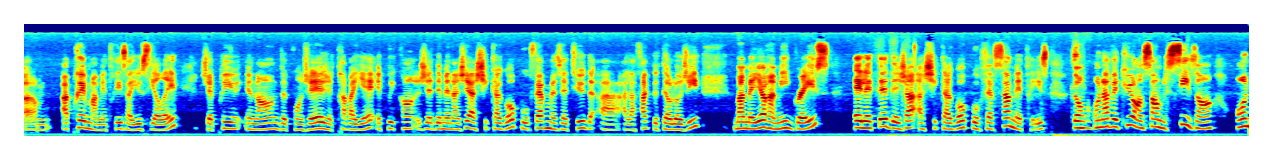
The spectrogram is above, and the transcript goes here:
Euh, après ma maîtrise à UCLA, j'ai pris un an de congé, j'ai travaillé. Et puis, quand j'ai déménagé à Chicago pour faire mes études à, à la fac de théologie, ma meilleure amie, Grace, elle était déjà à Chicago pour faire sa maîtrise. Donc, on a vécu ensemble six ans. On,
